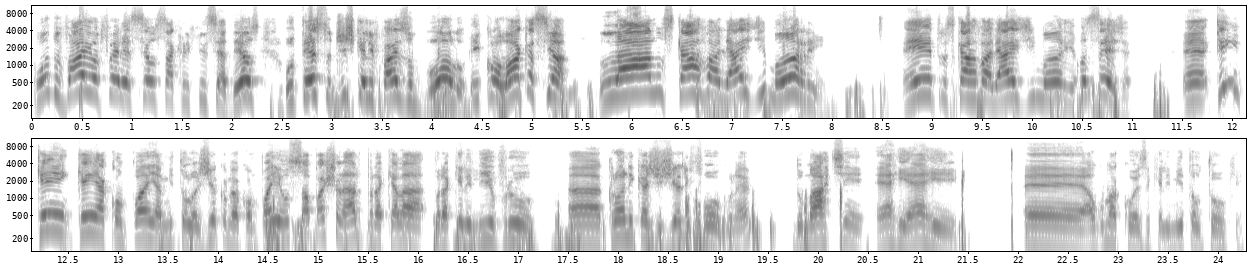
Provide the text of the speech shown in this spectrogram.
quando vai oferecer o sacrifício a Deus, o texto diz que ele faz um bolo e coloca assim, ó, lá nos carvalhais de Manre, entre os carvalhais de Manre. Ou seja, é, quem, quem, quem acompanha a mitologia como eu acompanho, eu sou apaixonado por, aquela, por aquele livro uh, Crônicas de Gelo e Fogo, né? Do Martin R.R. É, alguma coisa, que ele imita o Tolkien.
